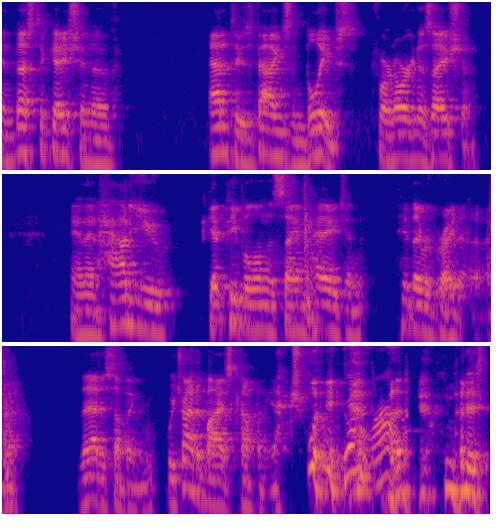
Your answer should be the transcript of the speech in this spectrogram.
investigation of attitudes, values, and beliefs for an organization. And then how do you get people on the same page? And they were great at it. That is something we tried to buy his company actually. Yeah, wow. but, but, it,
